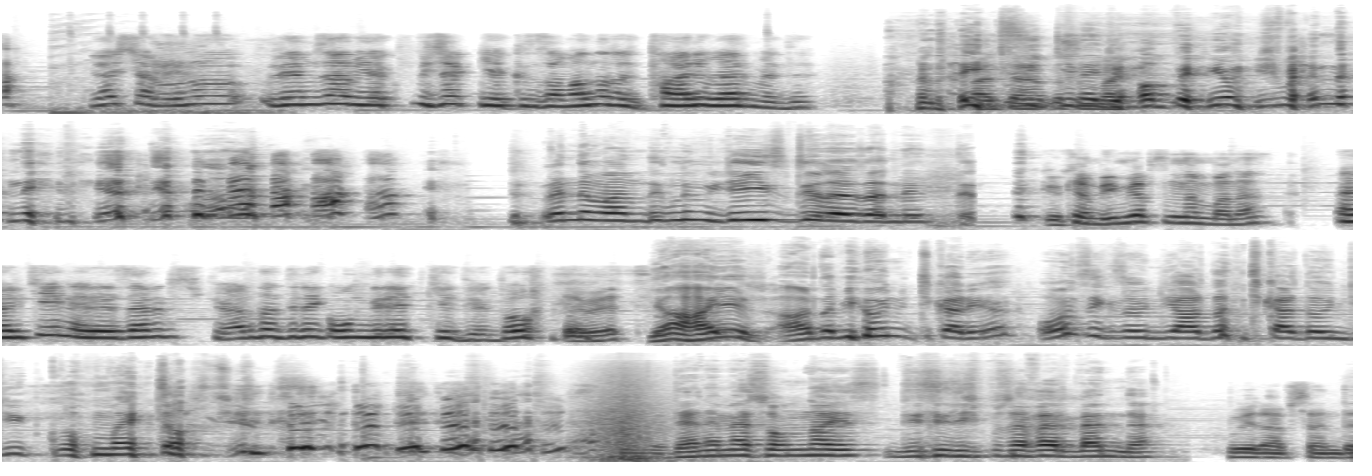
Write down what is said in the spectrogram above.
Yaşar onu Remzi abi yapacak yakın zamanda da tarih vermedi. İlk yine bak. cevap veriyormuş benden ne diyor diyor. ben de mantıklı bir şey istiyorlar zannettim. Gökhan büyüm yaptın lan bana. Belki yine rezerv çıkıyor. Arda direkt 11 etki ediyor. Doğru. Evet. Ya hayır Arda bir oyuncu çıkarıyor. 18 oyuncu Arda'dan çıkardığı oyuncuyu kovmaya çalışıyor. Deneme sondayız. Diziliş bu sefer bende. Buyur abi sende.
